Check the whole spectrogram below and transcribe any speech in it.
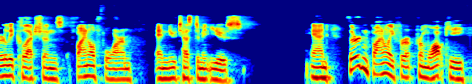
early collections, final form, and New Testament use. And third and finally, for, from Waltke,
